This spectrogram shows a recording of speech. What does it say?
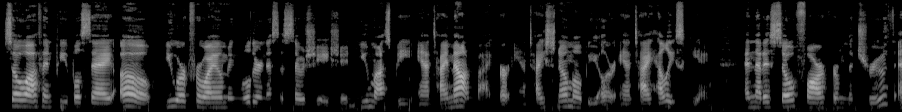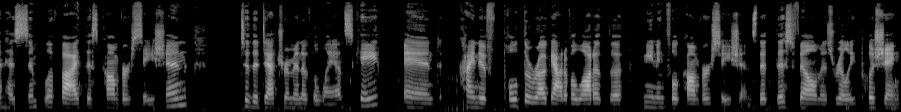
so often people say, Oh, you work for Wyoming Wilderness Association. You must be anti mountain bike or anti snowmobile or anti heli skiing. And that is so far from the truth and has simplified this conversation to the detriment of the landscape and kind of pulled the rug out of a lot of the meaningful conversations that this film is really pushing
